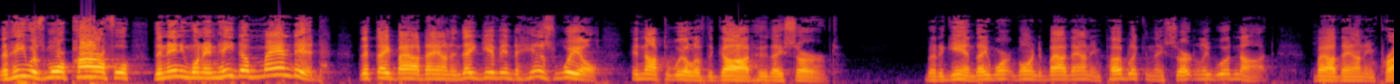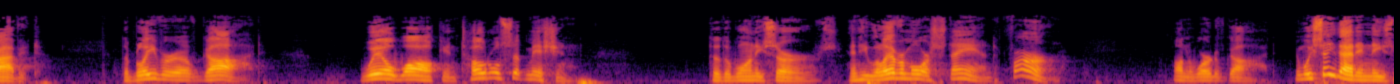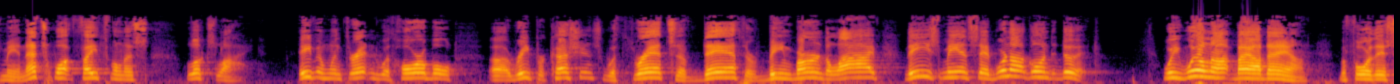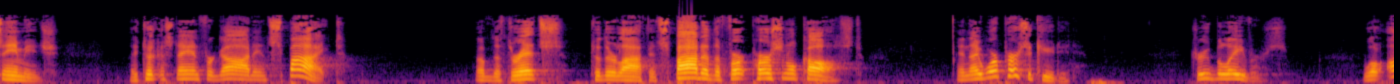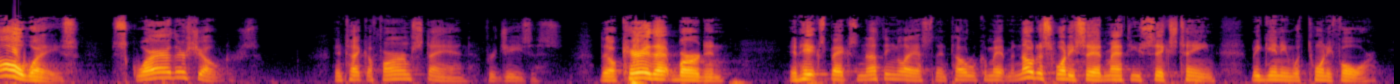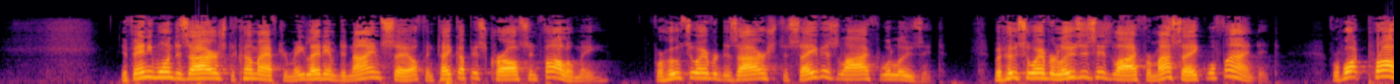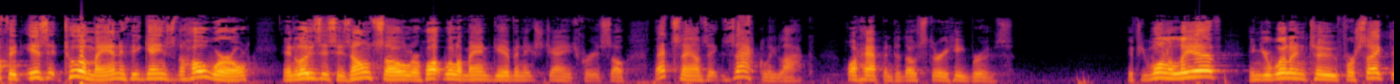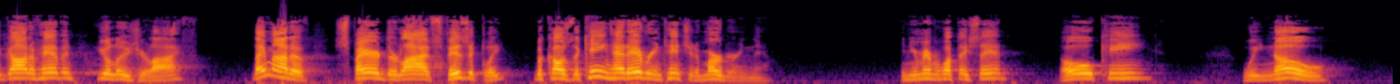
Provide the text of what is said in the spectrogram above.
That he was more powerful than anyone and he demanded that they bow down and they give in to his will and not the will of the God who they served. But again, they weren't going to bow down in public and they certainly would not bow down in private. The believer of God will walk in total submission to the one he serves. And he will evermore stand firm on the Word of God. And we see that in these men. That's what faithfulness looks like. Even when threatened with horrible uh, repercussions, with threats of death or being burned alive, these men said, We're not going to do it. We will not bow down before this image. They took a stand for God in spite of the threats to their life, in spite of the personal cost. And they were persecuted. True believers will always square their shoulders and take a firm stand for Jesus. They'll carry that burden, and he expects nothing less than total commitment. Notice what he said, Matthew 16, beginning with 24. If anyone desires to come after me, let him deny himself and take up his cross and follow me. For whosoever desires to save his life will lose it. But whosoever loses his life for my sake will find it. For what profit is it to a man if he gains the whole world and loses his own soul, or what will a man give in exchange for his soul? That sounds exactly like what happened to those three Hebrews. If you want to live and you're willing to forsake the God of heaven, you'll lose your life. They might have spared their lives physically because the king had every intention of murdering them. And you remember what they said? O king, we know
